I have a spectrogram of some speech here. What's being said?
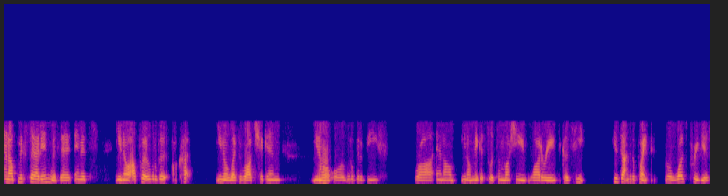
and I'll mix that in with it. And it's, you know, I'll put a little bit. I'll cut, you know, like the raw chicken, you know, or a little bit of beef raw, and I'll, you know, make it so it's a mushy, watery because he he's gotten to the point, or was previous,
